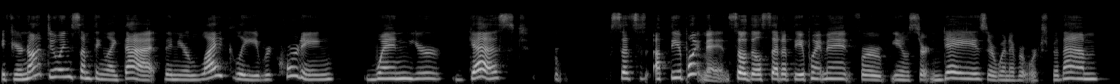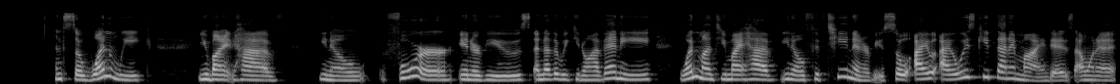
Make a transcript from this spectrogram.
if you're not doing something like that, then you're likely recording when your guest sets up the appointment. So they'll set up the appointment for, you know, certain days or whenever it works for them. And so one week you might have, you know, four interviews, another week you don't have any. One month you might have, you know, 15 interviews. So I I always keep that in mind is I want to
